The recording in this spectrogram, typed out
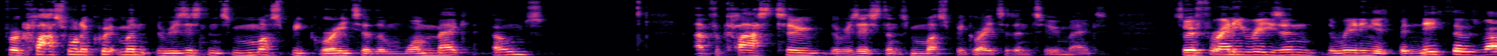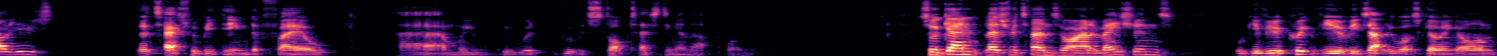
For a class 1 equipment, the resistance must be greater than 1 meg ohms. And for class 2, the resistance must be greater than 2 megs. So if for any reason the reading is beneath those values, the test would be deemed a fail uh, and we, we, would, we would stop testing at that point. So again, let's return to our animations. We'll give you a quick view of exactly what's going on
